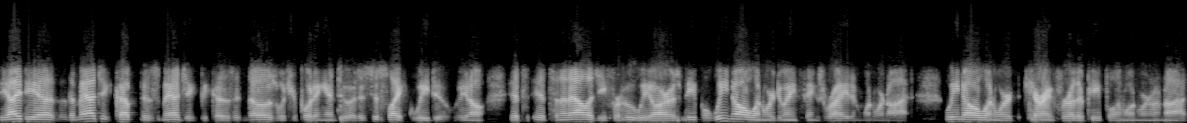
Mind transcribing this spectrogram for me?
the idea the magic cup is magic because it knows what you're putting into it. It's just like we do you know. It's it's an analogy for who we are as people. We know when we're doing things right and when we're not. We know when we're caring for other people and when we're not.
